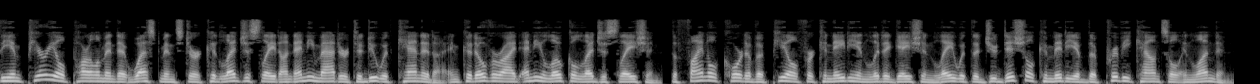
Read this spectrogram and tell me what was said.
The Imperial Parliament at Westminster could legislate on any matter to do with Canada and could override any local legislation. The final court of appeal for Canadian litigation lay with the Judicial Committee of the Privy Council in London.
